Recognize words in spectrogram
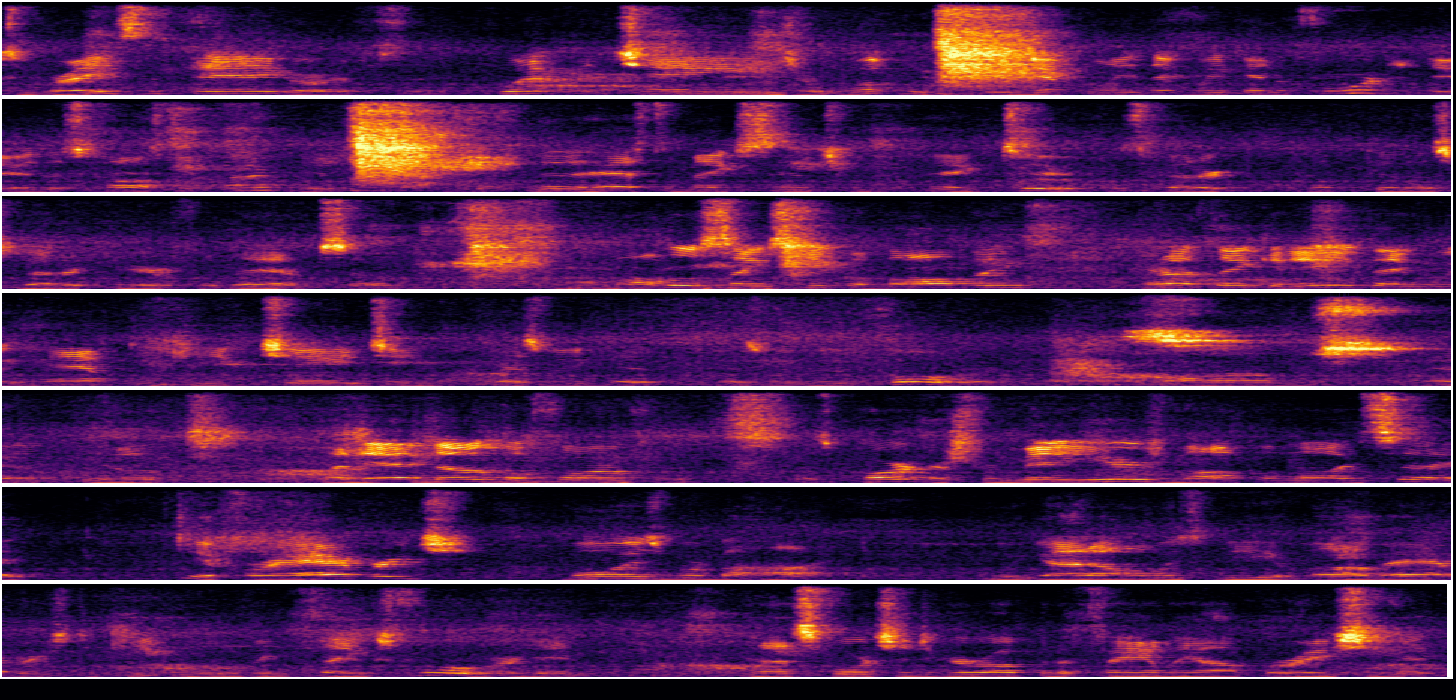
to raise the pig, or if an equipment change, or what we can do differently that we can afford to do that's cost effective, then it has to make sense for the pig too. It's better give us better care for them. So um, all those things keep evolving, and I think in anything we have to keep changing as we as we move forward. Um, uh, you know, my dad and uncle farmed as partners for many years. My uncle would always say, if we're average, boys, we're behind. We got to always be above average to keep moving things forward. And, and I was fortunate to grow up in a family operation that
